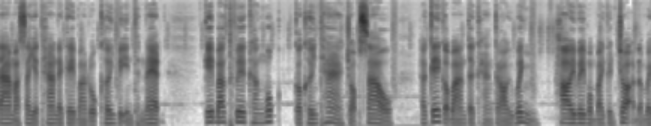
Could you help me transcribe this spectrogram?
តាមអាសយដ្ឋានដែលគេបានរកឃើញពីអ៊ីនធឺណិត គេបើកទ្វារខាងមុខក៏ឃើញថាជាប់សោហើយគេក៏បានទៅខាងក្រោយវិញហើយវេបំបីកញ្ចក់ដើម្បី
